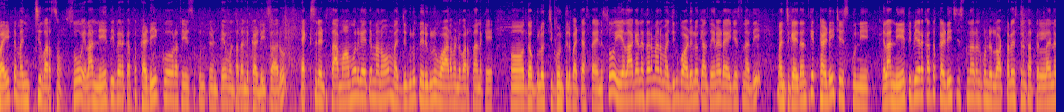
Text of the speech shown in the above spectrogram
బయట మంచి వర్షం సో ఇలా నేతి బెరకతో కడీ కూర చేసుకుని తింటే ఉంటుందండి కడీ సారు ఎక్సలెంట్ మామూలుగా అయితే మనం మజ్జిగలు పెరుగులు వాడమండి వర్షానికి దగ్గులు వచ్చి గొంతులు పట్టేస్తాయని. సో ఎలాగైనా సరే మన మజ్జిగ బాడీలోకి వెళ్తేనే డైజెషన్ అది మంచిగా. అయితే అందుకే కడీ చేసుకుని ఇలా నేతి బీరకతో కడీ తీసుకున్నారనుకోండి లొట్టలు వేస్తుంటారు పిల్లలైనా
